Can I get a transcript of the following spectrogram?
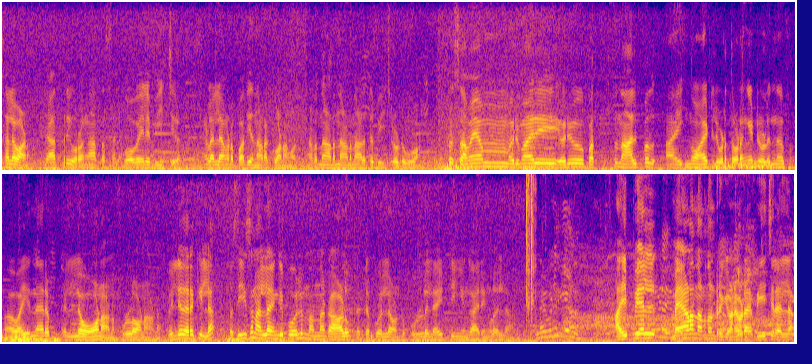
സ്ഥലമാണ്. രാത്രി ഉറങ്ങാത്ത സ്ഥലം. ഗോവയിലെ ബീച്ചുകൾ ഞങ്ങളെല്ലാം കൂടെ പതിയെ നടക്കുവാണ് അങ്ങോട്ട്. നടന്ന് നടന്ന് നടന്ന് അടുത്ത ബീച്ചിലോട്ട് പോവാണ്. ഇപ്പോൾ സമയം ഒരുമാതിരി ഒരു പത്ത് നാൽപ്പത് ആയി ഒന്നും ആയിട്ടില്ല. ഇവിടെ തുടങ്ങിയിട്ടുള്ളൂ. ഇന്ന് വൈകുന്നേരം എല്ലാം ഓണാണ്. ഫുൾ ഓണാണ്. വലിയ തിരക്കില്ല. ഇപ്പോൾ സീസൺ അല്ല എങ്കിൽ പോലും നന്നായിട്ട് ആളും സെറ്റപ്പും എല്ലാം ഉണ്ട്. ഫുള്ള് ലൈറ്റിങ്ങും കാര്യങ്ങളും എല്ലാം ആണ് ഐ പി എൽ മേളം നടന്നുകൊണ്ടിരിക്കുകയാണ് ഇവിടെ ബീച്ചിലെല്ലാം.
